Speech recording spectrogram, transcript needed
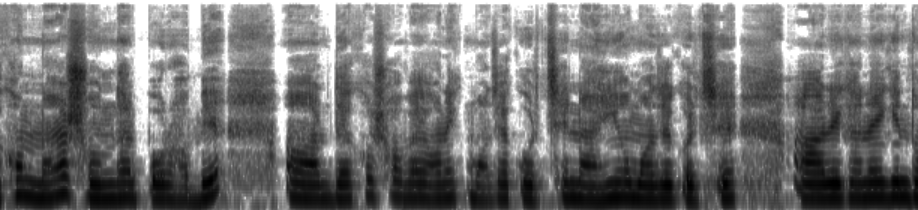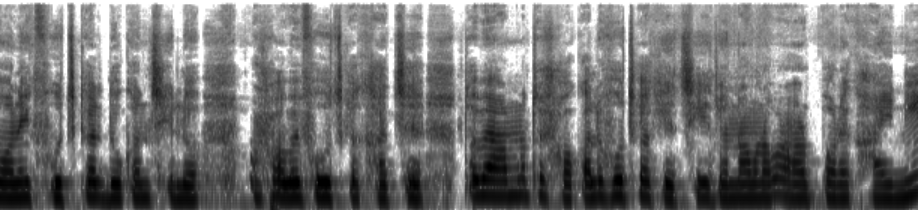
এখন না, সন্ধ্যার পর হবে। আর দেখো সবাই অনেক মজা করছে, নাহিও মজা করছে। আর এখানে কিন্তু অনেক ফুচকার দোকান ছিল। সবাই ফুচকা খাচ্ছে। তবে আমরা তো সকালে ফুচকা খেয়েছি, এই জন্য আমরা আর পরে খাইনি।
